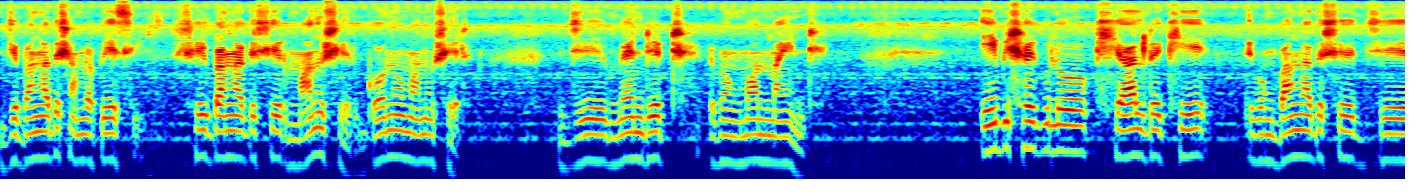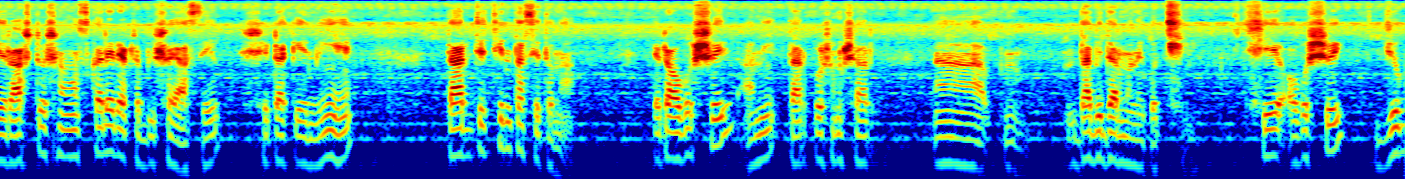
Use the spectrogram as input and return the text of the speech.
যে বাংলাদেশ আমরা পেয়েছি, সেই বাংলাদেশের মানুষের, গণমানুষের যে ম্যান্ডেট এবং মন মাইন্ড এই বিষয়গুলো খেয়াল রেখে এবং বাংলাদেশের যে রাষ্ট্র সংস্কারের একটা বিষয় আছে সেটাকে নিয়ে তার যে চিন্তা চেতনা, এটা অবশ্যই আমি তার প্রশংসার দাবিদার মনে করছি। সে অবশ্যই যুগ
